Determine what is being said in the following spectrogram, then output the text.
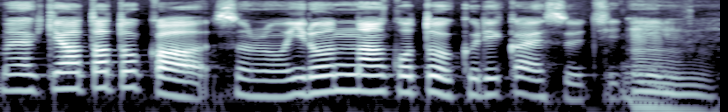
う、まあ、焼き畑とかそのいろんなことを繰り返すうちに、うん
